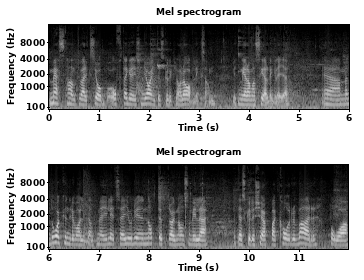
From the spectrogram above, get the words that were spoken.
mest hantverksjobb och ofta grejer som jag inte skulle klara av liksom. Lite mer avancerade grejer. Eh, men då kunde det vara lite allt möjligt så jag gjorde ju något uppdrag, någon som ville att jag skulle köpa korvar på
